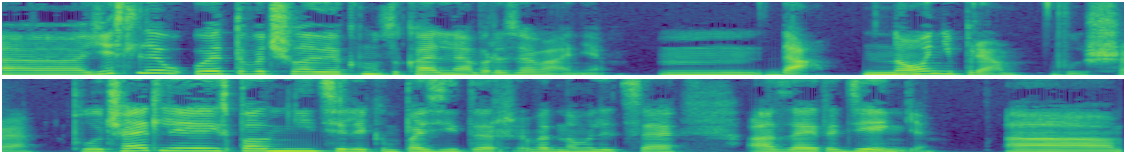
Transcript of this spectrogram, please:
А, есть ли у этого человека музыкальное образование? да, но не прям высшее. Получает ли исполнитель и композитор в одном лице а за это деньги? А,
